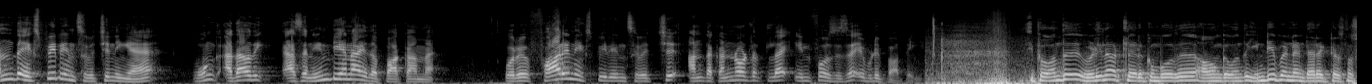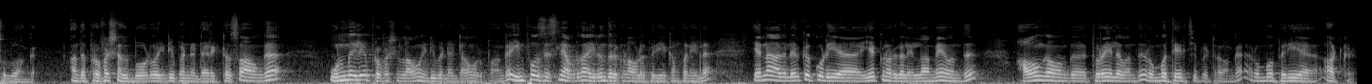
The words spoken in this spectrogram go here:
அந்த எக்ஸ்பீரியன்ஸ் வச்சு நீங்கள் உங் அதாவது ஆஸ் அன் இண்டியனாக இதை பார்க்காம ஒரு ஃபாரின் எக்ஸ்பீரியன்ஸ் வச்சு அந்த கண்ணோட்டத்தில் இன்ஃபோசிஸை எப்படி பார்ப்பீங்க? இப்போ வந்து வெளிநாட்டில் இருக்கும்போது அவங்க வந்து இண்டிபெண்டன்ட் டைரக்டர்ஸ்னு சொல்லுவாங்க. அந்த ப்ரொஃபஷனல் போர்டோ இண்டிபெண்ட் டைரக்டர்ஸோ அவங்க உண்மையிலேயே ப்ரொஃபஷனலாகவும் இண்டிபெண்ட்டாகவும் இருப்பாங்க. இன்ஃபோசிஸ்லேயும் அப்படி தான் இருந்திருக்கணும் அவ்வளோ பெரிய கம்பெனியில் ஏன்னா அதில் இருக்கக்கூடிய இயக்குனர்கள் எல்லாமே வந்து அவங்க அவங்க துறையில் வந்து ரொம்ப தேர்ச்சி பெற்றவங்க ரொம்ப பெரிய ஆட்கள்.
